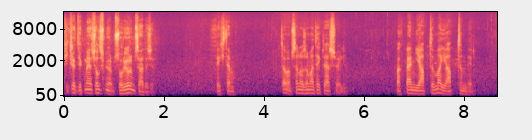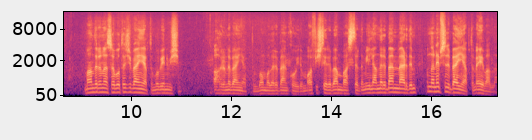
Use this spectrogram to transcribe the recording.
Fikret yıkmaya çalışmıyorum. Soruyorum sadece. Peki tamam. Tamam sana o zaman tekrar söyleyeyim. Bak ben yaptığıma yaptım derim. Mandırına sabotajı ben yaptım. Bu benim işim. Ahırını ben yaptım. Bombaları ben koydum. Afişleri ben bastırdım. ilanları ben verdim. Bunların hepsini ben yaptım. Eyvallah.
